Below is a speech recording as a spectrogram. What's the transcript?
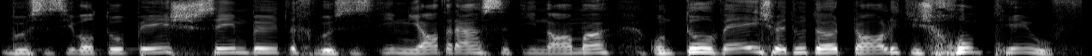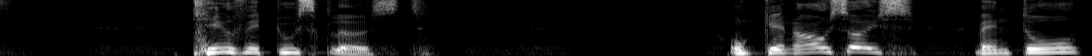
wissen sie, wo du bist, sinnbildlich, wissen sie deine Adresse, deinen Namen. Und du weißt, wenn du dort anläutest, kommt Hilfe. Die Hilfe wird ausgelöst. Und genauso ist wenn du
